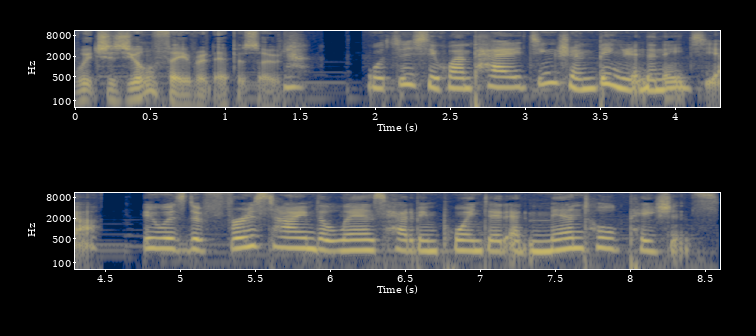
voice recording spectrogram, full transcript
which is your favorite episode? 我最喜欢拍精神病人的那集啊。It was the first time the lens had been pointed at mental patients.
